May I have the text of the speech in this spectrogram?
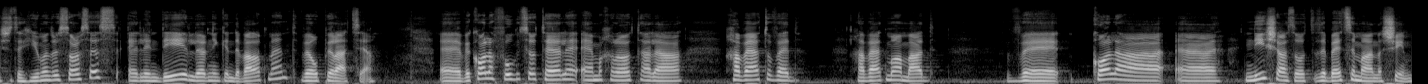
שזה Human Resources, L&D, Learning and Development ואופרציה. אה, וכל הפונקציות האלה הן אחראיות על החוויית עובד, חוויית מועמד, וכל הנישה הזאת זה בעצם האנשים,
